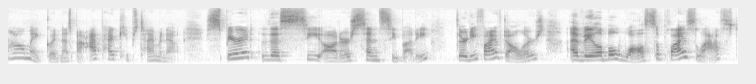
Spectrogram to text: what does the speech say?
oh my goodness, my iPad keeps timing out. Spirit, the Sea Otter Scentsy Buddy, $35, available while supplies last.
